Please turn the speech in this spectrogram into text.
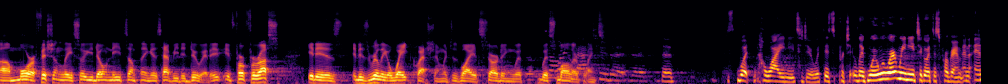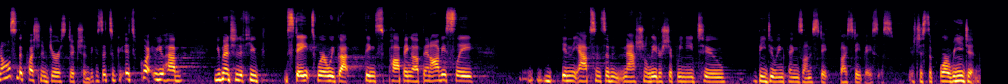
um, more efficiently so you don't need something as heavy to do it? it, it for, for us, it is, it is really a weight question, which is why it's starting with, with so smaller planes. The, the, the, what Hawaii needs to do with its like where, where we need to go with this program, and, and also the question of jurisdiction because it's it's quite you have you mentioned a few states where we've got things popping up, and obviously in the absence of national leadership, we need to be doing things on a state by state basis. It's just a, or a region.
